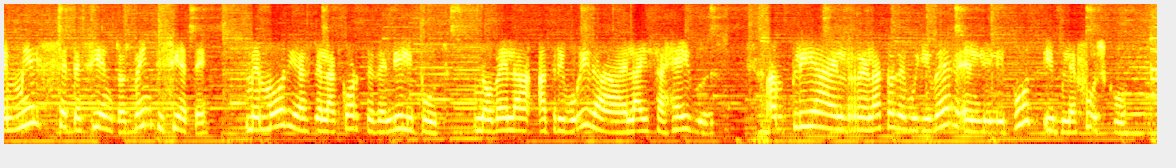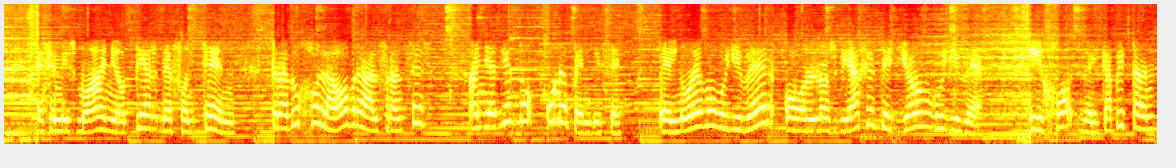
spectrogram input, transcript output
En 1727, Memorias de la corte de Lilliput, novela atribuida a Eliza Haywood, amplía el relato de Gulliver en Lilliput y Blefuscu. Ese mismo año, Pierre de Fontaine tradujo la obra al francés, añadiendo un apéndice, El nuevo Gulliver o Los viajes de John Gulliver, hijo del capitán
